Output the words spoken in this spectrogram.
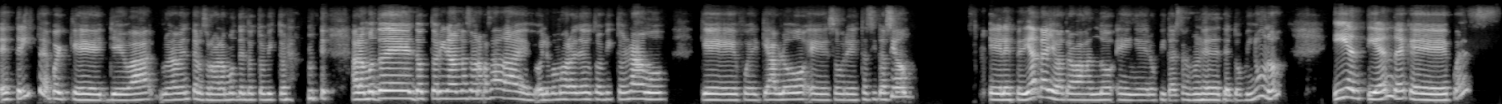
es, triste porque lleva, nuevamente nosotros hablamos del doctor Víctor, hablamos del doctor Irán la semana pasada, eh, hoy le vamos a hablar del doctor Víctor Ramos, que fue el que habló eh, sobre esta situación. Él es pediatra, lleva trabajando en el Hospital San Jorge desde el 2001 y entiende que pues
